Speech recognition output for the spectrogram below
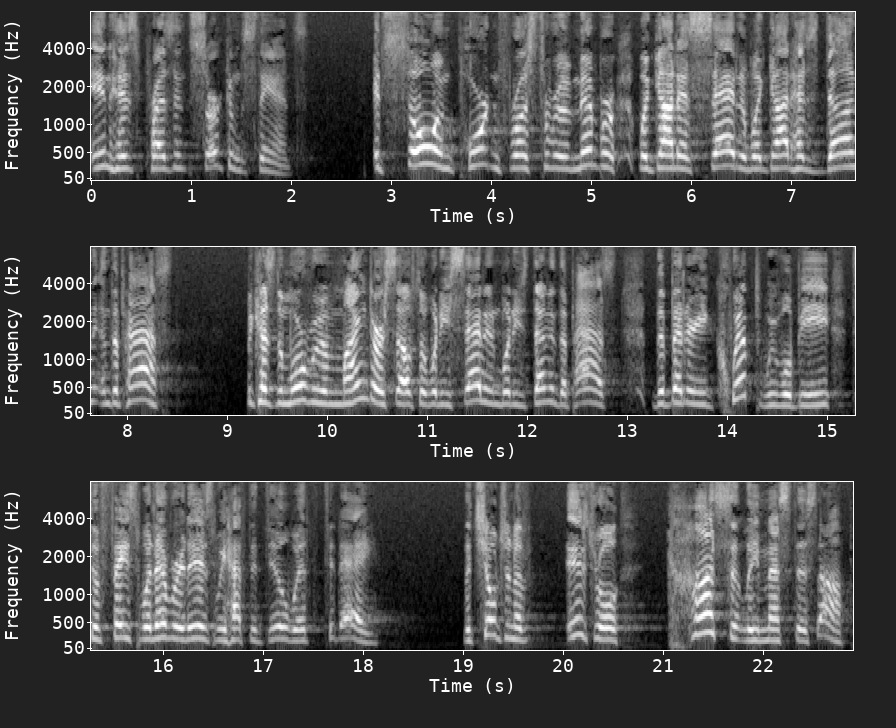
in his present circumstance. It's so important for us to remember what God has said and what God has done in the past. Because the more we remind ourselves of what He said and what He's done in the past, the better equipped we will be to face whatever it is we have to deal with today. The children of Israel constantly mess this up.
